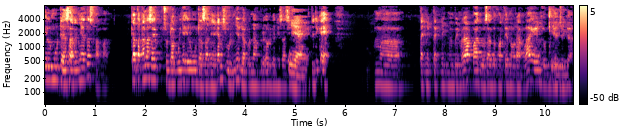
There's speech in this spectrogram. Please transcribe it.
ilmu dasarnya itu sama katakanlah saya sudah punya ilmu dasarnya kan sebelumnya udah pernah berorganisasi Iya, iya. jadi kayak teknik-teknik memimpin rapat berusaha untuk ngertiin orang lain kemudian Oke. juga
